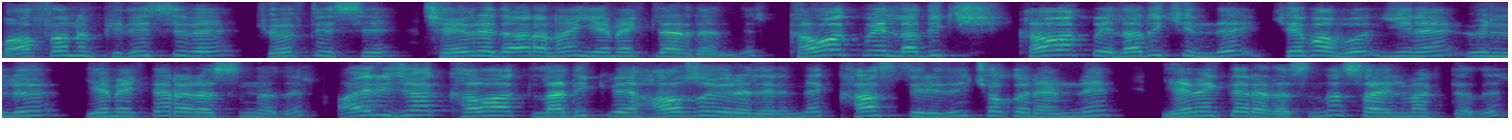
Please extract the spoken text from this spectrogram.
Bafra'nın pidesi ve köftesi çevrede aranan yemeklerdendir. Kavak ve ladik, kavak ve ladikin de kebabı yine ünlü yemekler arasındadır. Ayrıca kavak, ladik ve havza yörelerinde kas diridi çok önemli yemekler arasında sayılmaktadır.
